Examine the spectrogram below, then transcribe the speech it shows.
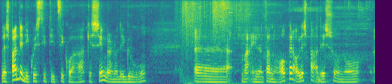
Le spade di questi tizi qua, che sembrano dei gru, eh, ma in realtà no, però le spade sono eh,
